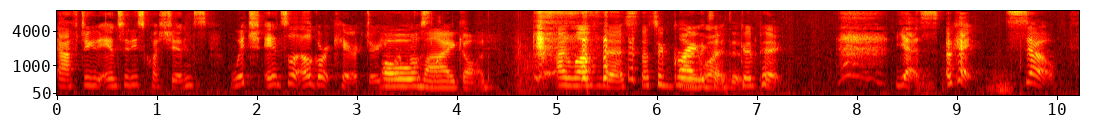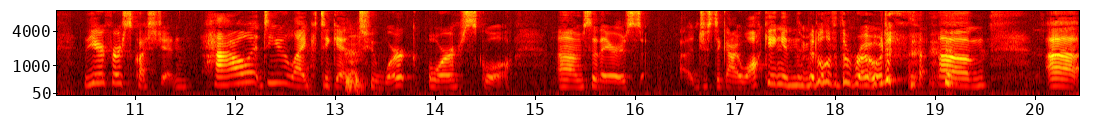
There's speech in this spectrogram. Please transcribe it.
after you answer these questions, which Ansel Elgort character you are oh most my like? god. I love this. That's a great one. excited. Good pick. Yes. Okay. So, your first question: How do you like to get to work or school? Um, so there's uh, just a guy walking in the middle of the road, um, uh,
